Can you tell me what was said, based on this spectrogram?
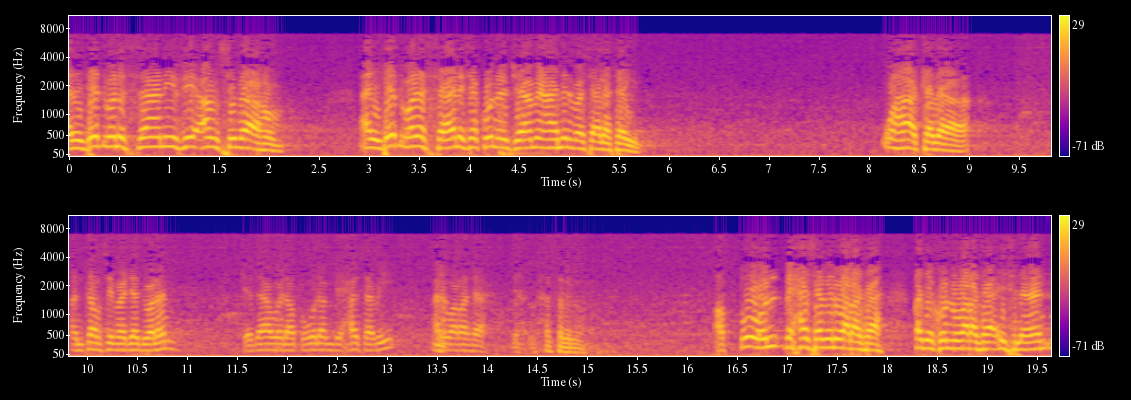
الجدول الثاني في أنصباهم. الجدول الثالث يكون الجامعة للمسألتين. وهكذا. أن ترسم جدولا جداول طولا بحسب نعم. الورثة. بحسب الورثة. الطول بحسب الورثة. قد يكون الورثة اثنان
